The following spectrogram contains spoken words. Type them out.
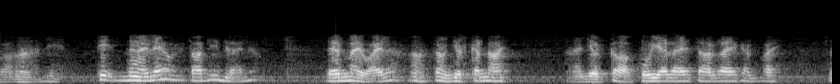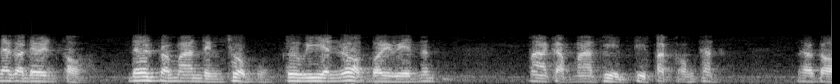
บอกอ่านี่ที่เหนื่อยแล้ว ตอนนี้เหนื่อยแล้ว เดินไม่ไหวแล้วอะต้องหยุดกันหน่อยอ่าหยุดก็คุยอะไรตอนอะไรกันไป แล้วก็เดินต่อ เดินประมาณหนึ่งชั่วโมงคือเวียนรอบบริเวณนั้น มากลับมาที่ที่พักของท่าน แล้วก็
